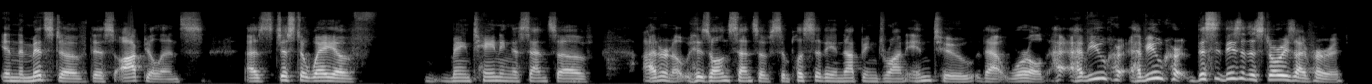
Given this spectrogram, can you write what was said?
in the midst of this opulence as just a way of maintaining a sense of I don't know his own sense of simplicity and not being drawn into that world. H- have you heard, have you heard this? These are the stories I've heard.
